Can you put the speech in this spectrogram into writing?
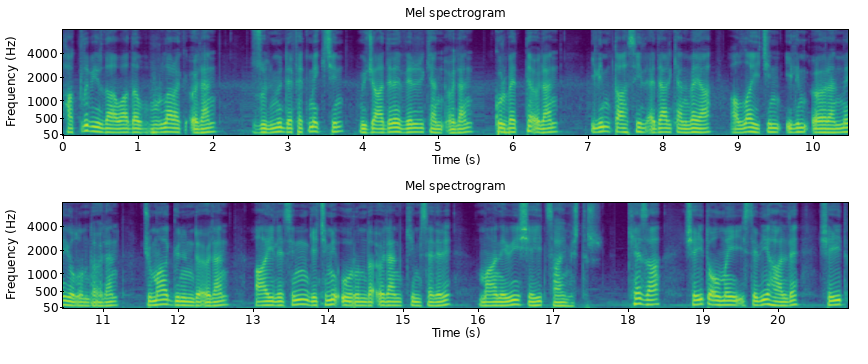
haklı bir davada vurularak ölen, zulmü defetmek için mücadele verirken ölen, gurbette ölen, ilim tahsil ederken veya Allah için ilim öğrenme yolunda ölen, cuma gününde ölen, ailesinin geçimi uğrunda ölen kimseleri manevi şehit saymıştır. Keza şehit olmayı istediği halde şehit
